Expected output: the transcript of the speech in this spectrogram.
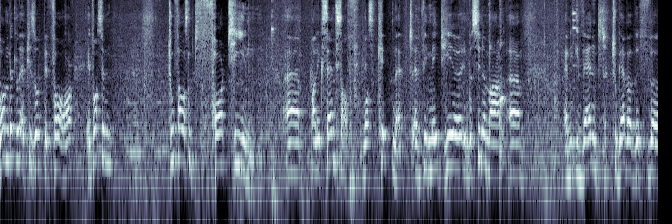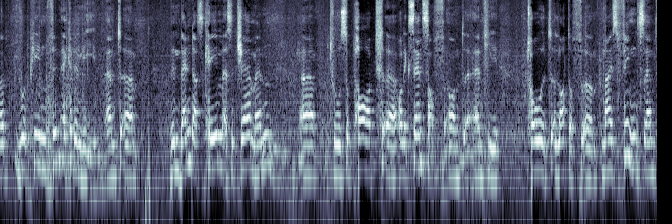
One little episode before, it was in 2014. Uh, Oleg Sentsov was kidnapped, and we made here in the cinema um, an event together with the European Film Academy. And um, Wim Wenders came as a chairman uh, to support uh, Oleg Sentsov, and, and, he told a lot of um, nice things. And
